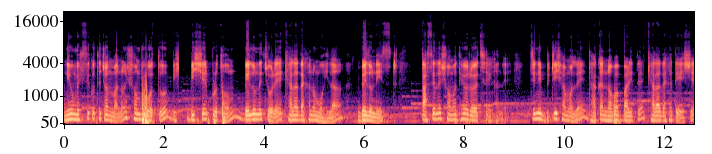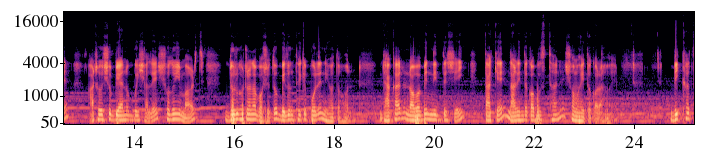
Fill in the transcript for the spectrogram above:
নিউ মেক্সিকোতে জন্মানো সম্ভবত বিশ- বিশ্বের প্রথম বেলুনে চড়ে খেলা দেখানো মহিলা, বেলুনিস্ট, তাসেলের সমাধিও রয়েছে এখানে। যিনি ব্রিটিশ আমলে ঢাকার নবাব বাড়িতে খেলা দেখাতে এসে আঠারোশো বিরানব্বই সালে ষোলোই মার্চ দুর্ঘটনাবশত বেলুন থেকে পড়ে নিহত হন। ঢাকার নবাবের নির্দেশেই তাকে নারিন্দা কবরস্থানে সমাহিত করা হয়। বিখ্যাত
